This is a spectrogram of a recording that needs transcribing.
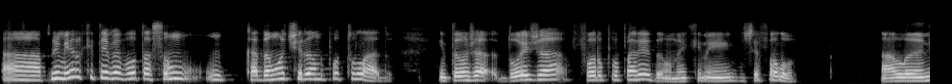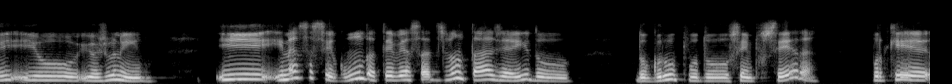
A, primeiro que teve a votação, um, cada um atirando para o outro lado. Então, já, dois já foram para o paredão, né? que nem você falou. A Alane e o, e o Juninho. E, e, nessa segunda teve essa desvantagem aí do, do grupo do Sem Pulseira, porque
